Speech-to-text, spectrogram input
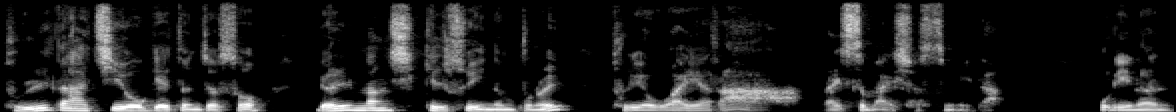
둘 다 지옥에 던져서 멸망시킬 수 있는 분을 두려워하여라 말씀하셨습니다. 우리는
